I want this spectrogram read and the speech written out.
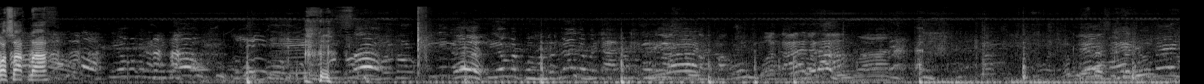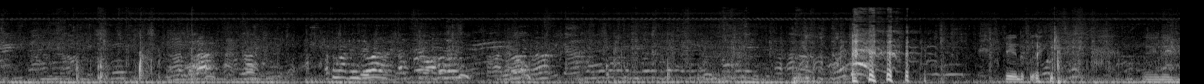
Wasak na. Sino ko? Ay, nag-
